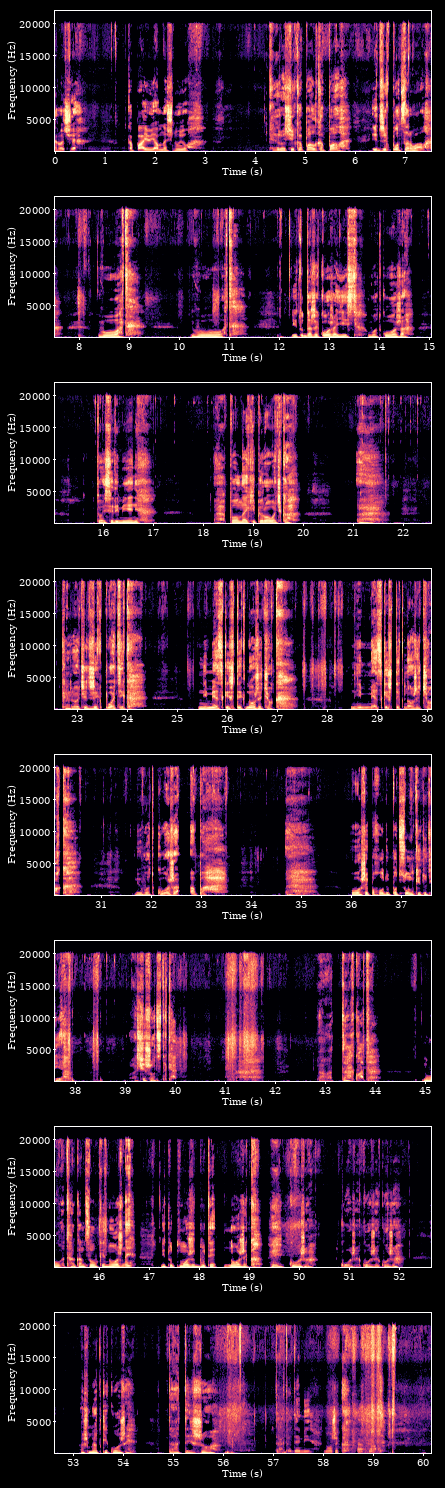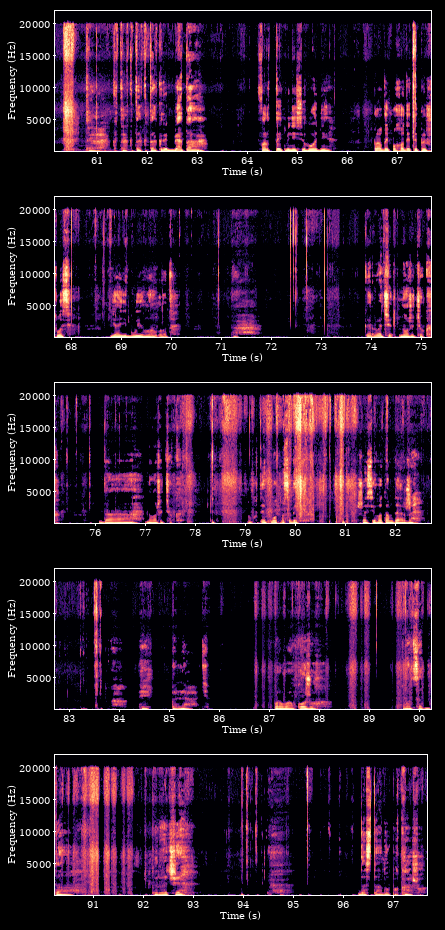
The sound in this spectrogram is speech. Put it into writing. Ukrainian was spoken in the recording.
Короче, копаю я в ночную. Короче, копал, копал и джекпот сорвал. Вот. Вот. И тут даже кожа есть. Вот кожа. То есть ремень. Полная экипировочка. Короче, джекпотик. Немецкий штык-ножичок. Немецкий штык-ножичок. І от кожа. Опа. О, ще походу подсумки тут є. А ще що це таке? От так от. Вот, концовки ножни. І тут може бути ножик. Гей, Кожа. Кожа, кожа, кожа. Ошметки кожи. Та ти що? Так, а де мій ножик? А, от. Так, так, так, так, ребята. Фартить мені сьогодні. Правда, і походити прийшлось. Я їбу його. От. Короче, ножичок. Да, ножичок. Ух ти, плотно сидить. Щось його там держи. Ей, блядь. Порвав кожу. Оце да. Короче. Достану, покажу.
